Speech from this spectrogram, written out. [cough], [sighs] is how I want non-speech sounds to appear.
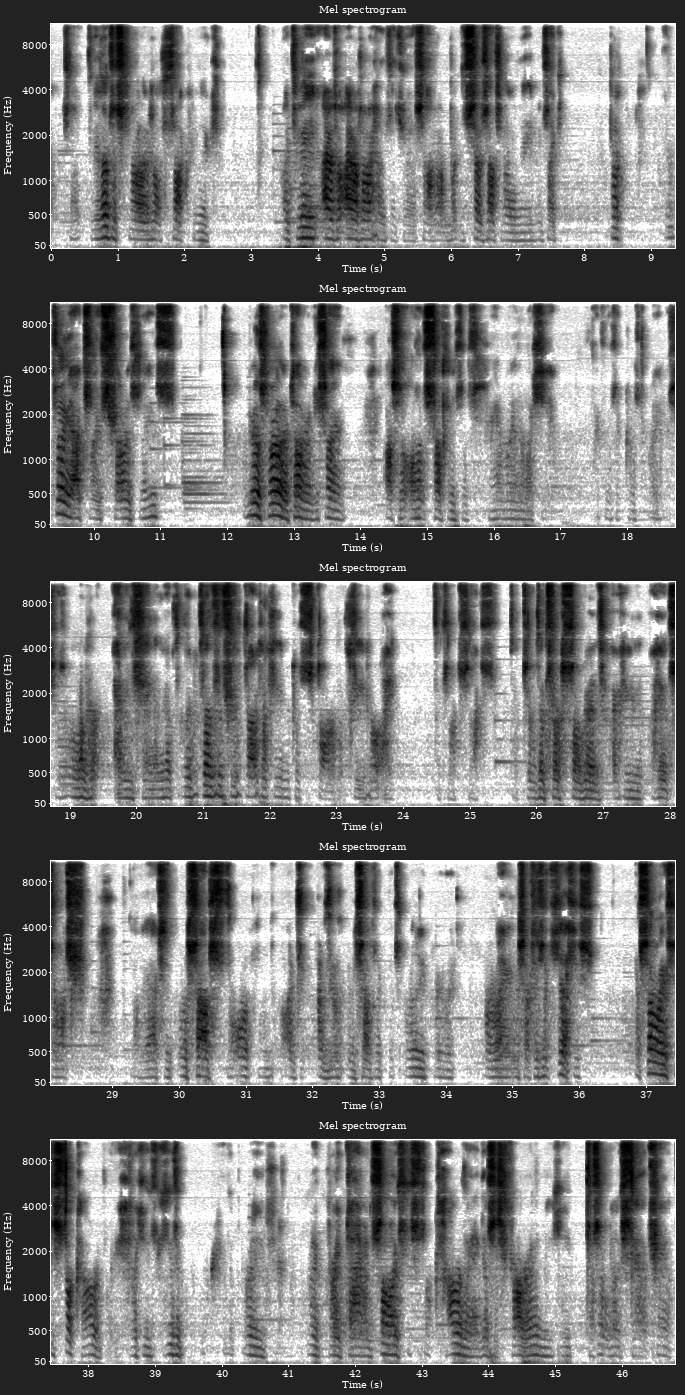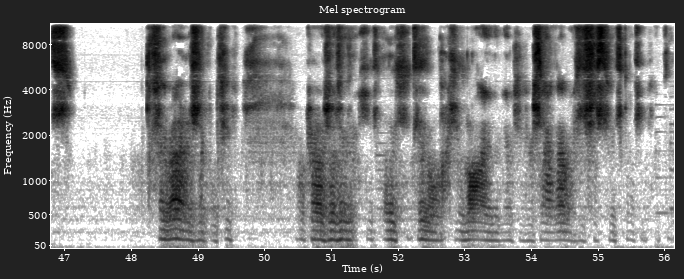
the other spoilers all fuck like like to me, I was I was always thinking of Sabo, but it shows up to me. It's like, but until you actually show things, it was further tell me just saying. Also, all that stuff is just and like she, like there's a ghost away, but she doesn't remember anything, and like pretend that she dies of fever because scarlet fever. I that truck sucks. That, that truck's so good. I hate it. I hate it so much. The Usopp's the orc I think sounds like it's really, relying on himself. He's like, yeah, he's in some ways he's still cowardly. Like he's he's a, he's a brave, really great guy. In some ways he's still cowardly. I guess a strong enemy. He doesn't really stand a chance. About it is like he because I think that he's like he did he lied against for saying that was his conscience.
